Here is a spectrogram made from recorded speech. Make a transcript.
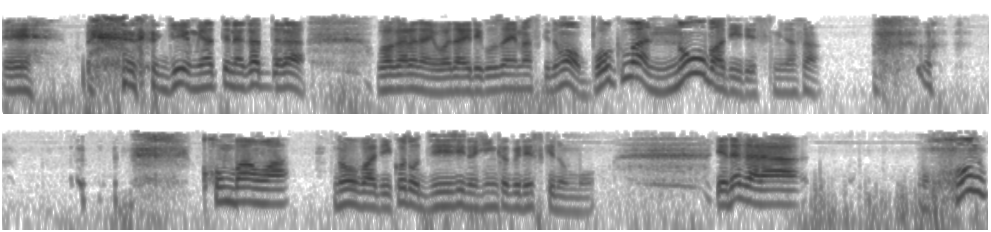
えー、ゲームやってなかったら、わからない話題でございますけども、僕はノーバディです、皆さん。こんばんは。ノーバディこと GG の品格ですけども。いや、だから、もう本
